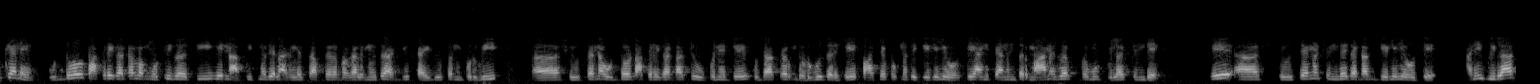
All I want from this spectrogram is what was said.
प्रामुख्याने उद्धव ठाकरे गटाला मोठी गळती हे नाशिकमध्ये लागल्याचं आपल्याला बघायला मिळतं. अगदीच काही दिवसांपूर्वी शिवसेना उद्धव ठाकरे गटाचे उपनेते सुधाकर मुडगुजर हे भाजपमध्ये गेलेले होते आणि त्यानंतर महानगर प्रमुख विलास शिंदे हे शिवसेना शिंदे गटात गेलेले होते. आणि विलास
